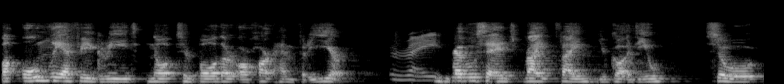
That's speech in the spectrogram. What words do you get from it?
but only if he agreed not to bother or hurt him for a year. right. The devil said, "Right, fine, you've got a deal." So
